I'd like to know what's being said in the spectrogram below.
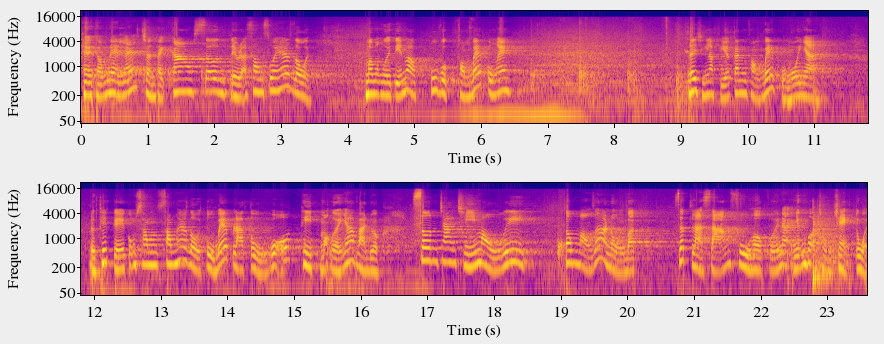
Hệ thống đèn led trần thạch cao, sơn đều đã xong xuôi hết rồi. Mời mọi người tiến vào khu vực phòng bếp cùng em. Đây chính là phía căn phòng bếp của ngôi nhà. Được thiết kế cũng xong xong hết rồi. Tủ bếp là tủ gỗ thịt mọi người nhá. Và được sơn trang trí màu ghi. Tông màu rất là nổi bật rất là sáng phù hợp với lại những vợ chồng trẻ tuổi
